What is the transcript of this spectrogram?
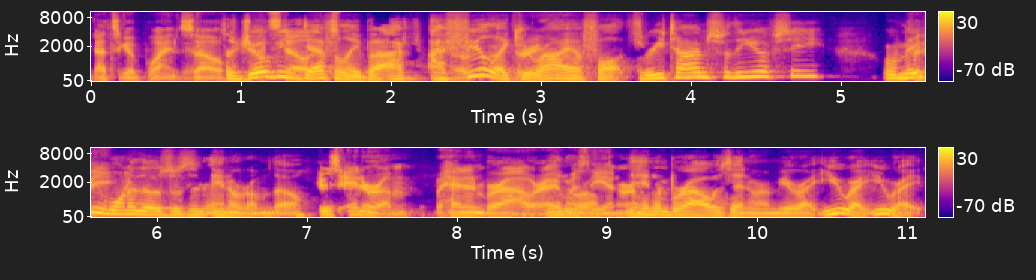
That's a good point. So, so Joe B still, definitely, but I, I feel like three. Urijah fought three times for the UFC. Or maybe the, one of those was an interim, though. It was interim. Renan Barão, right? Interim. Was the interim? Renan Barão was interim. You're right. You right. You right.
